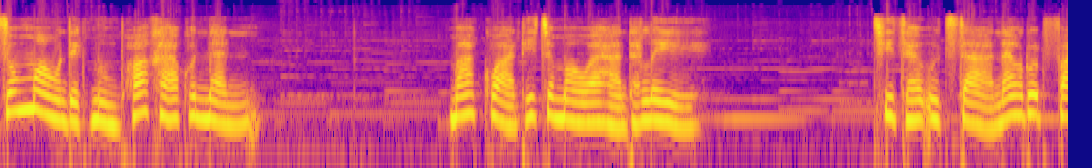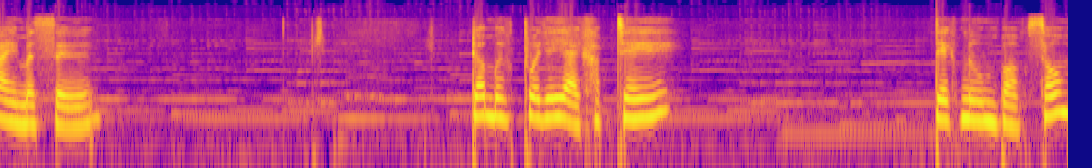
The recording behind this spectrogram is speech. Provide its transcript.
ส้มมองเด็กหนุ่มพ่อค้าคนนั้น มากกว่าที่จะมองอาหารทะเล ที่เธออุตส่าห์นั่งรถไฟมาซื้อ ปลาหมึกตัวใหญ่ๆครับเจ๊ เด็กหนุ่มบอกส้ม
